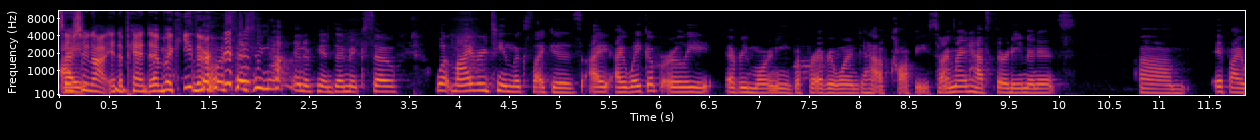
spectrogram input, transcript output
especially I, not in a pandemic either. no, especially not in a pandemic. So what my routine looks like is I, I wake up early every morning before everyone to have coffee. So I might have 30 minutes. Um, if I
